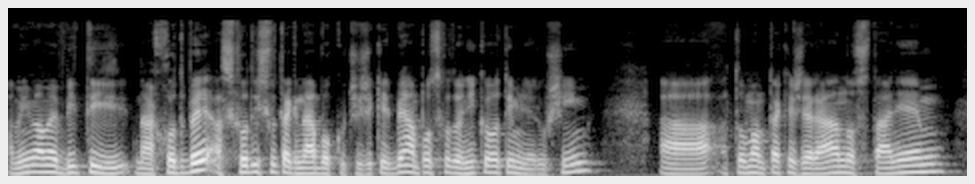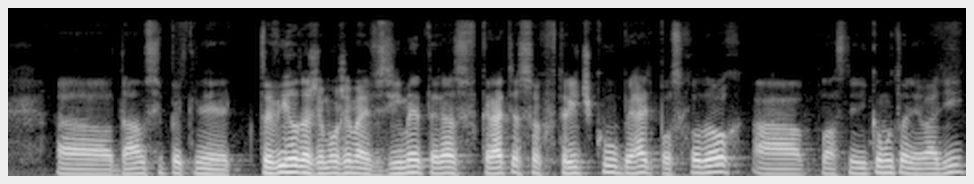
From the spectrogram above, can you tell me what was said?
A my máme byty na chodbe a schody sú tak na boku. Čiže keď behám po schodoch, nikoho tým neruším. A, a to mám také, že ráno stanem, Uh, dám si pekne, to je výhoda, že môžeme aj v zime teraz v kraťasoch v tričku behať po schodoch a vlastne nikomu to nevadí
